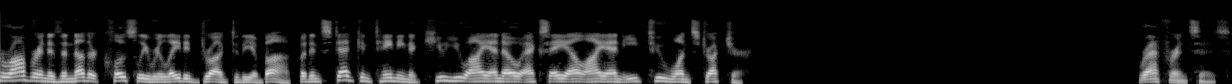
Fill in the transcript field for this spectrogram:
Caroverine is another closely related drug to the above, but instead containing a QUINOXALINE21 structure. References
